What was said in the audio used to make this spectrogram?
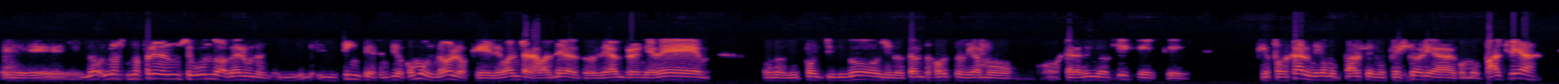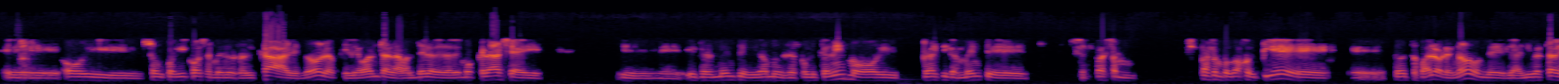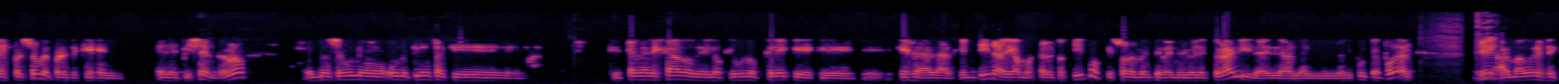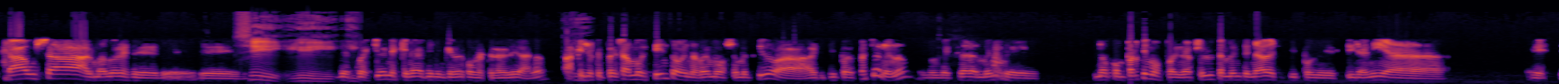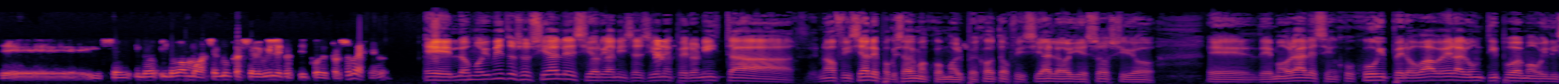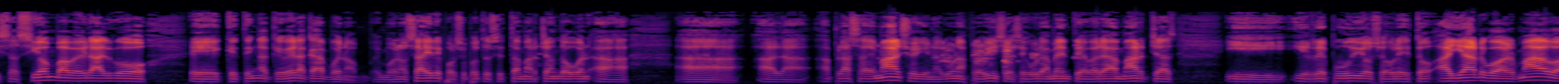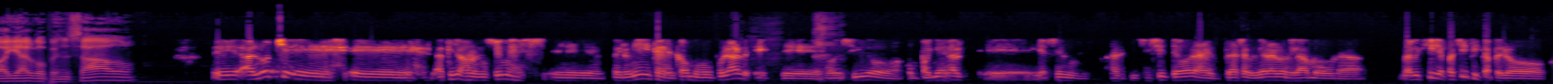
Eh, no, no, no frenan un segundo a ver un, un, tinte de sentido común, ¿no? Los que levantan las banderas de Leandro NLM o donde Paul Tirigoyen o tantos otros, digamos, o Escalamiento Ortiz, que, que, que forjaron, digamos, parte de nuestra historia como patria, eh, hoy son cualquier cosa menos radicales, ¿no? Los que levantan la bandera de la democracia y eh, y realmente, digamos, el republicanismo hoy prácticamente se pasan pasan por bajo el pie eh, todos estos valores, ¿no? Donde la libertad de expresión me parece que es el, el epicentro, ¿no? Entonces uno uno piensa que que están alejados de lo que uno cree que, que, es la, Argentina, digamos, están estos tipos que solamente ven lo electoral y la, disputa de poder. Eh, armadores de causa, armadores de, de, sí, de cuestiones que nada tienen que ver con nuestra realidad, ¿no? Aquellos que pensamos distinto hoy nos vemos sometidos a, este tipo de cuestiones, ¿no? Donde claramente no compartimos por absolutamente nada este tipo de tiranía este y, no, y no vamos a hacer nunca servir este tipo de personajes. ¿no? Eh, los movimientos sociales y organizaciones peronistas no oficiales, porque sabemos como el PJ oficial hoy es socio eh, de Morales en Jujuy, pero va a haber algún tipo de movilización, va a haber algo eh, que tenga que ver acá, bueno, en Buenos Aires por supuesto se está marchando a, a, a la a Plaza de Mayo y en algunas provincias seguramente habrá marchas y, repudio sobre esto. ¿Hay algo armado? ¿Hay algo pensado? Eh, anoche, eh, aquellas organizaciones eh, peronistas del campo popular este, hemos decidido acompañar eh, y hacer a las 17 horas en Plaza Belgrano, digamos, una, una vigilia pacífica, pero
